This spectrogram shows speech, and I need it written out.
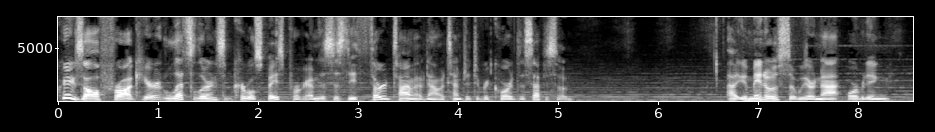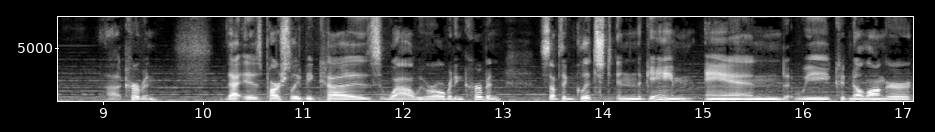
Greetings all, Frog here. Let's learn some Kerbal Space Program. This is the third time I've now attempted to record this episode. Uh, you may notice that we are not orbiting uh, Kerbin. That is partially because while we were orbiting Kerbin, something glitched in the game and we could no longer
